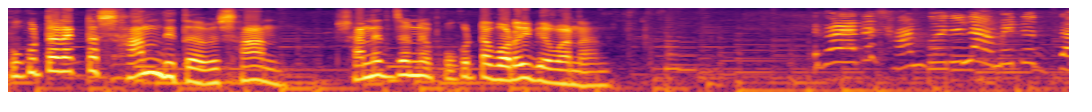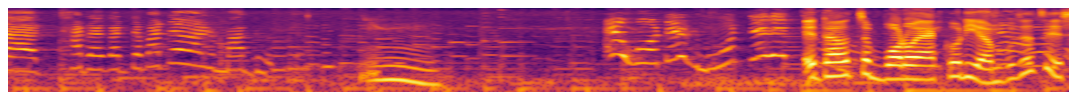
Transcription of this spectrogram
পুকুরটার একটা শান দিতে হবে শান। শানের জন্য পুকুরটা বড়ই বেমানান। এটা হচ্ছে বড় অ্যাকোরিয়াম বুঝেছিস?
